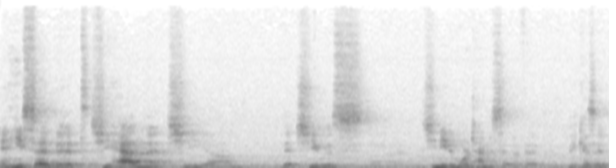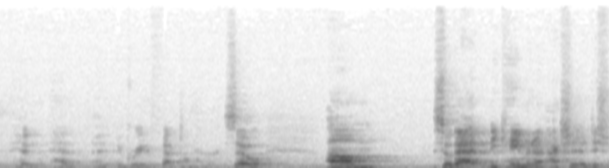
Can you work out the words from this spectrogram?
and he said that she had, and that she um, that she was uh, she needed more time to sit with it because it had had a, a great effect on her. So. Um, so that became an, actually a, dis-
